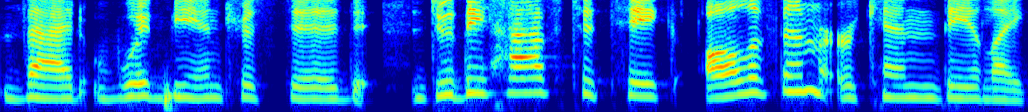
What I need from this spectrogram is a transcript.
that would be interested. Do they have to take all of them, or can they like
